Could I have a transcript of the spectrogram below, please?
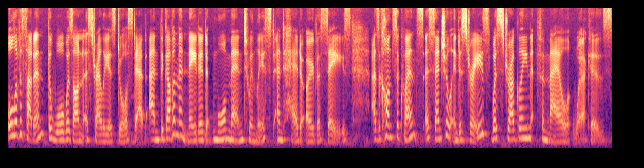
All of a sudden, the war was on Australia's doorstep, and the government needed more men to enlist and head overseas. As a consequence, essential industries were struggling for male workers.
